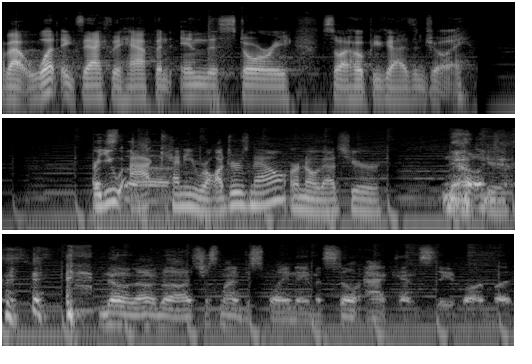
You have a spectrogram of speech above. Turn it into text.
about what exactly happened in this story. So I hope you guys enjoy. Are you uh, at Kenny Rogers now? Or no, that's your. No, no, no, no. It's just my display name. It's still at Kent State Bar, but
